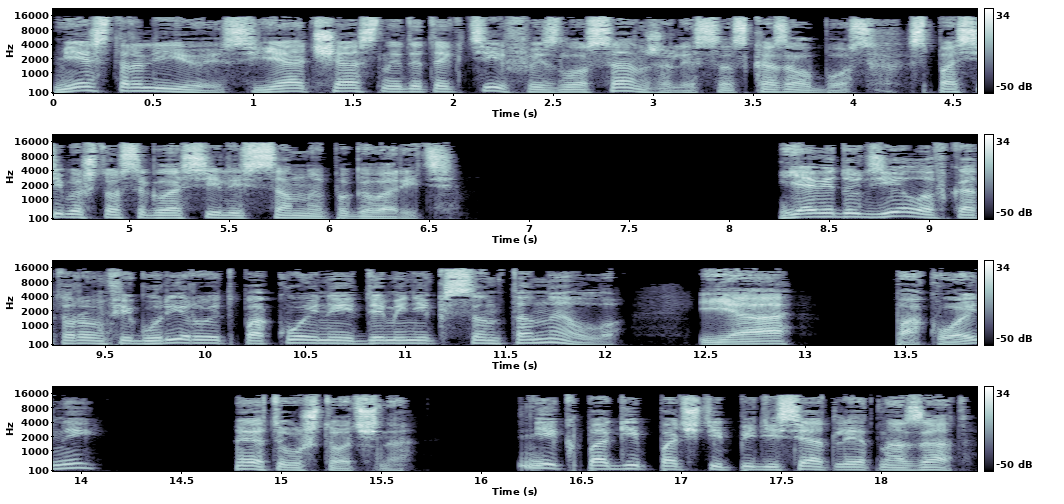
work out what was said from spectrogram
«Мистер Льюис, я частный детектив из Лос-Анджелеса», — сказал босс. «Спасибо, что согласились со мной поговорить». «Я веду дело, в котором фигурирует покойный Доминик Сантанелло. Я... покойный? Это уж точно. Ник погиб почти 50 лет назад».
